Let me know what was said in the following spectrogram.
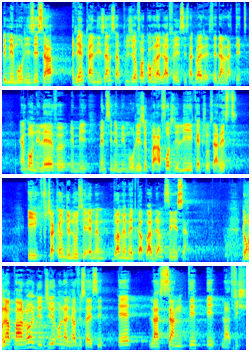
de mémoriser ça. Rien qu'en lisant ça plusieurs fois, comme on l'a déjà fait ici, ça doit rester dans la tête. Un bon élève, même s'il ne mémorise pas, à force de lire quelque chose, ça reste. Et chacun de nous aussi doit même être capable d'enseigner ça. Donc la parole de Dieu, on a déjà vu ça ici, est la santé et la vie.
